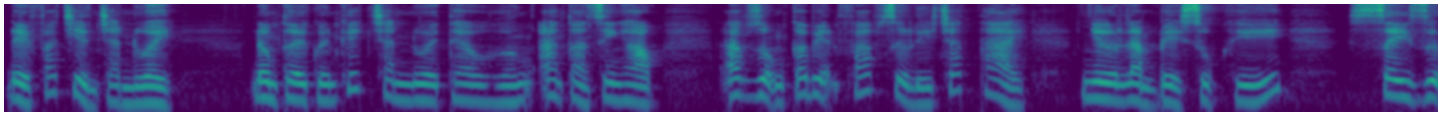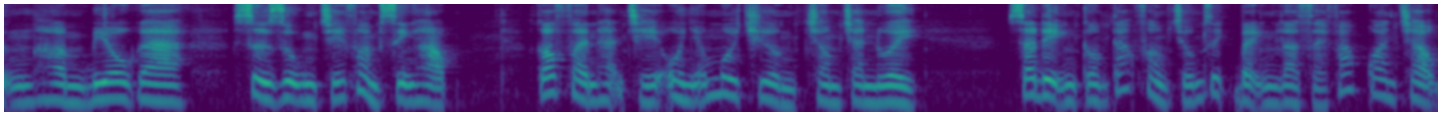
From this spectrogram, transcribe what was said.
để phát triển chăn nuôi đồng thời khuyến khích chăn nuôi theo hướng an toàn sinh học, áp dụng các biện pháp xử lý chất thải như làm bể sục khí, xây dựng hầm bioga, sử dụng chế phẩm sinh học, góp phần hạn chế ô nhiễm môi trường trong chăn nuôi. Xác định công tác phòng chống dịch bệnh là giải pháp quan trọng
